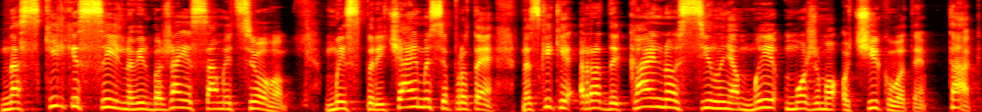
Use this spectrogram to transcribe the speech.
наскільки сильно він бажає саме цього. Ми сперечаємося про те, наскільки радикального зцілення ми можемо очікувати. Так,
